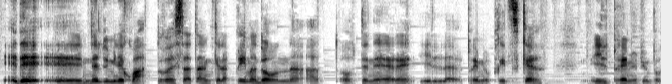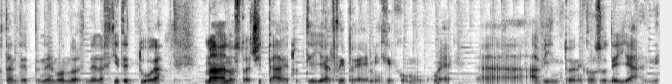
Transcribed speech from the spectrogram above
Ed è, eh, nel 2004 è stata anche la prima donna a ottenere il premio Pritzker, il premio più importante nel mondo dell'architettura, ma non sto a citare tutti gli altri premi che comunque eh, ha vinto nel corso degli anni.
